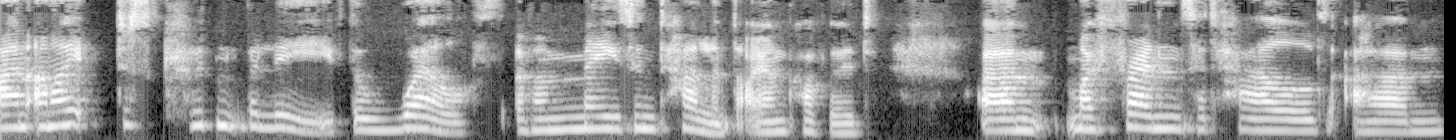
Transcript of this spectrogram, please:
And, and I just couldn't believe the wealth of amazing talent that I uncovered. Um, my friends had held um,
